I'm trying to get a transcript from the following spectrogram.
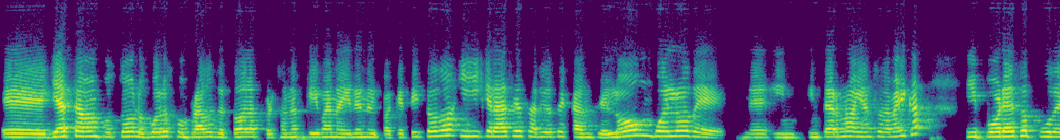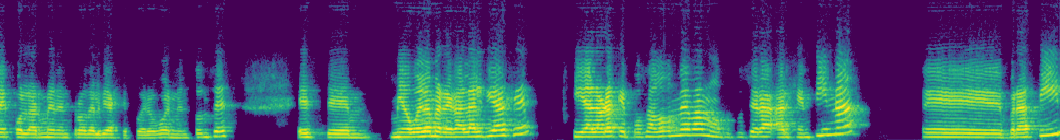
eh, ya estaban pues todos los vuelos comprados de todas las personas que iban a ir en el paquete y todo, y gracias a Dios se canceló un vuelo de, interno allá en Sudamérica y por eso pude colarme dentro del viaje. Pero bueno, entonces, este, mi abuela me regala el viaje y a la hora que, pues, ¿a dónde vamos? Pues era Argentina, eh, Brasil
